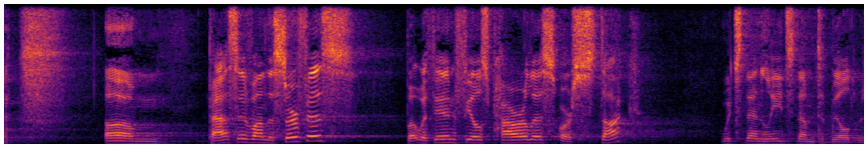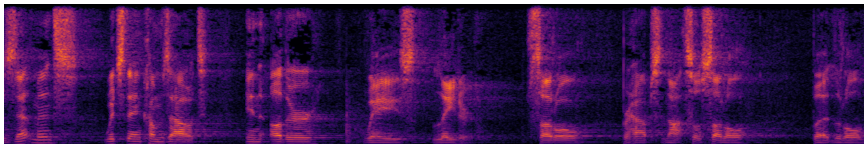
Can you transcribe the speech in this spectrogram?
um, passive on the surface, but within feels powerless or stuck, which then leads them to build resentments, which then comes out in other ways later. Subtle, perhaps not so subtle, but little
